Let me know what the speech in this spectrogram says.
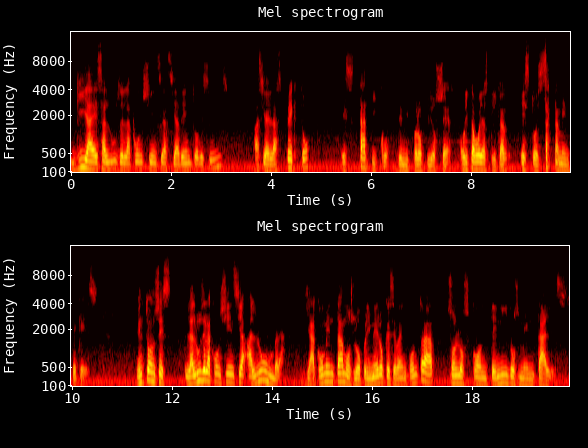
guía esa luz de la conciencia hacia adentro de sí mismo, hacia el aspecto estático de mi propio ser. Ahorita voy a explicar esto exactamente qué es. Entonces, la luz de la conciencia alumbra. Ya comentamos, lo primero que se va a encontrar son los contenidos mentales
